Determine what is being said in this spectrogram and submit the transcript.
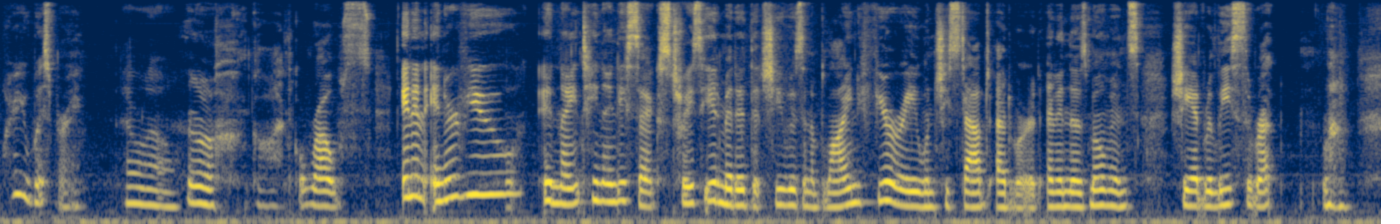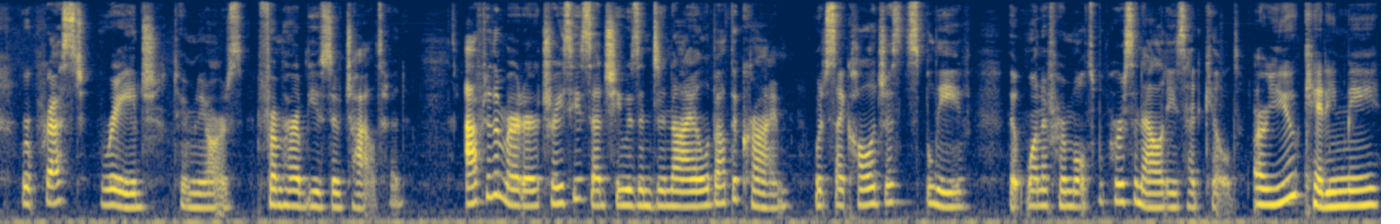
why are you whispering? I don't know. Ugh, God, gross. In an interview in 1996, Tracey admitted that she was in a blind fury when she stabbed Edward, and in those moments, she had released the re- repressed rage, too many R's, from her abusive childhood. After the murder, Tracey said she was in denial about the crime, which psychologists believe that one of her multiple personalities had killed. Are you kidding me?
